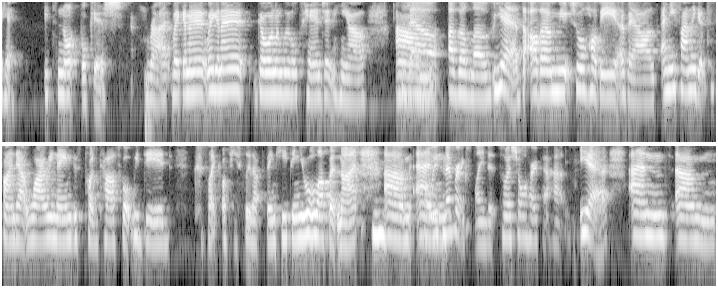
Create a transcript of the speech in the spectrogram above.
okay, it's not bookish, right? We're gonna we're gonna go on a little tangent here. Um, Our other love. yeah, the other mutual hobby of ours, and you finally get to find out why we named this podcast what we did, because like obviously that's been keeping you all up at night. Mhm. Um, and Well, we've never explained it, so I sure hope it has. yeah, and um,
